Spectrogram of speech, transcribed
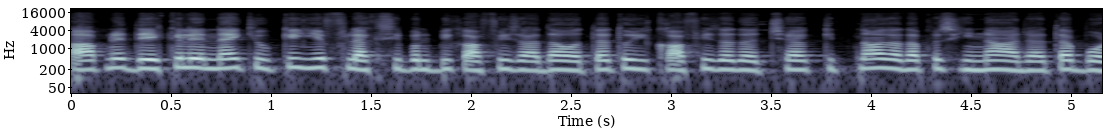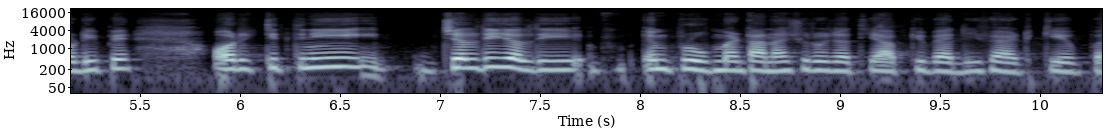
आपने देख के लेना है, क्योंकि ये फ्लेक्सीबल भी काफ़ी ज़्यादा होता है तो ये काफ़ी ज़्यादा अच्छा है कितना ज़्यादा पसीना आ जाता है बॉडी पर और कितनी जल्दी जल्दी इम्प्रूवमेंट आना शुरू हो जाती है आपकी बेली फैट के ऊपर।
